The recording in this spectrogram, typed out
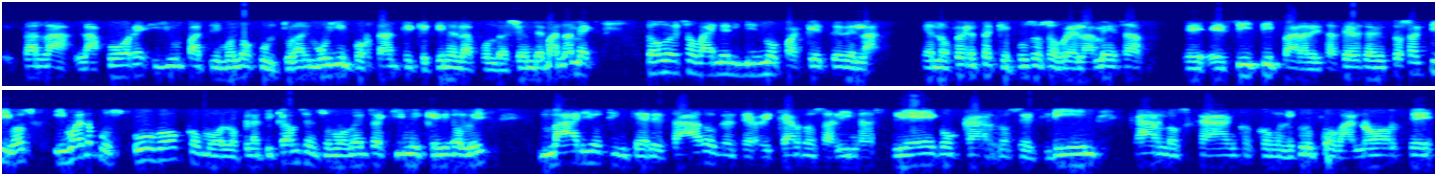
está la, la FORE y un patrimonio cultural muy importante que tiene la Fundación de Banamex. Todo eso va en el mismo paquete de la, de la oferta que puso sobre la mesa eh, Citi para deshacerse de estos activos. Y bueno, pues hubo, como lo platicamos en su momento aquí, mi querido Luis, varios interesados, desde Ricardo Salinas Pliego, Carlos Slim, Carlos Hanco con el grupo Banorte,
